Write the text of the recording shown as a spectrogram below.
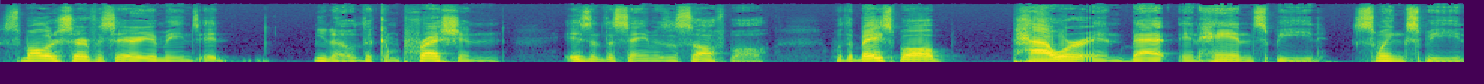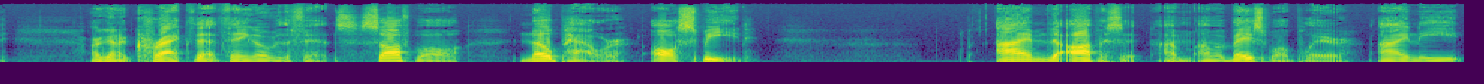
Smaller surface area means it, you know, the compression isn't the same as a softball. With a baseball, power and bat and hand speed, swing speed, are going to crack that thing over the fence. Softball, no power, all speed. I'm the opposite. I'm I'm a baseball player. I need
